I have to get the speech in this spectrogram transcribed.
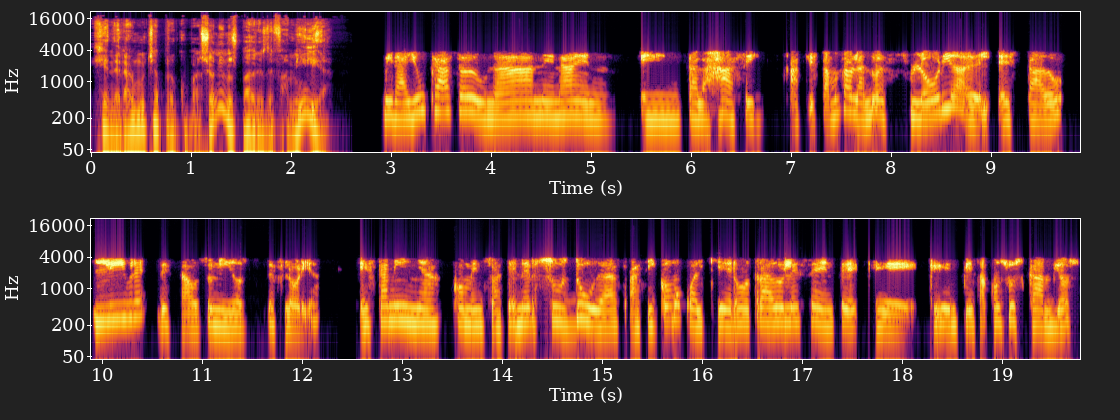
generar mucha preocupación en los padres de familia? Mira, hay un caso de una nena en, en Tallahassee Aquí estamos hablando de Florida, del estado libre de Estados Unidos de Florida. Esta niña comenzó a tener sus dudas, así como cualquier otra adolescente que, que empieza con sus cambios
